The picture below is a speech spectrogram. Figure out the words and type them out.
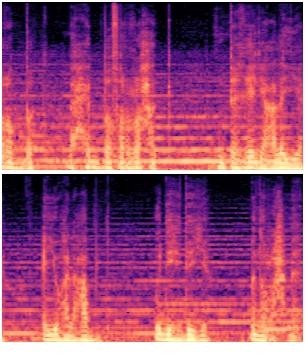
ربك بحب أفرحك. أنت غالي عليا أيها العبد ودي هدية من الرحمن.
